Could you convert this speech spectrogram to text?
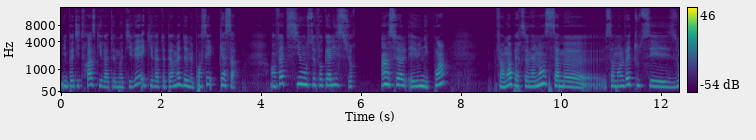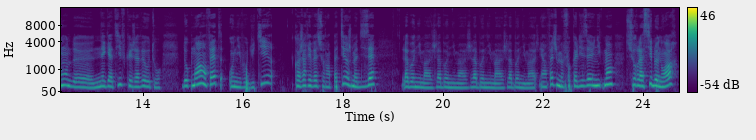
une petite phrase qui va te motiver et qui va te permettre de ne penser qu'à ça. En fait, si on se focalise sur un seul et unique point, enfin moi personnellement, ça me, ça m'enlevait toutes ces ondes négatives que j'avais autour. Donc moi, en fait, au niveau du tir, quand j'arrivais sur un pâtir, je me disais la bonne image, la bonne image, la bonne image, la bonne image. Et en fait, je me focalisais uniquement sur la cible noire.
